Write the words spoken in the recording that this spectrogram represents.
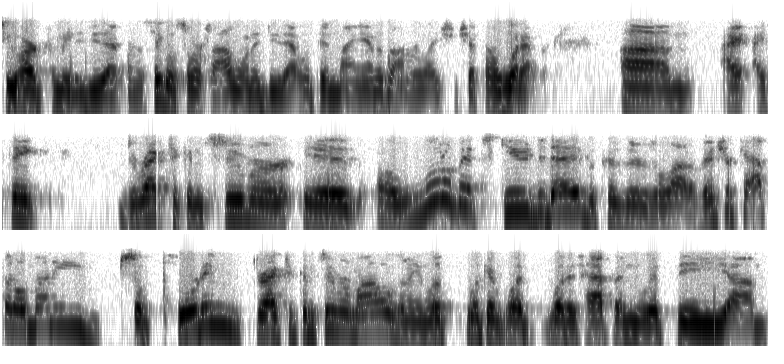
too hard for me to do that from a single source. I want to do that within my Amazon relationship or whatever. Um, I, I think direct to consumer is a little bit skewed today because there's a lot of venture capital money supporting direct to consumer models. I mean, look look at what what has happened with the um,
